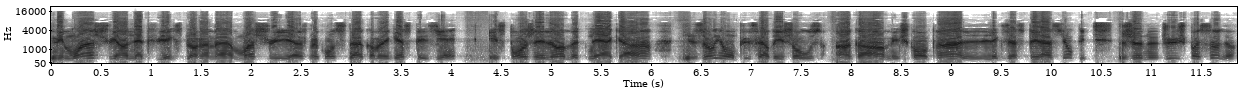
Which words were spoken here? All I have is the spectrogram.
Mais moi, je suis en appui Exploramer. Moi, je suis, euh, je me considère comme un Gaspésien et ce projet-là me tenait à cœur. Nous aurions pu faire des choses encore, mais je comprends l'exaspération. Puis je ne juge pas ça. Là.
